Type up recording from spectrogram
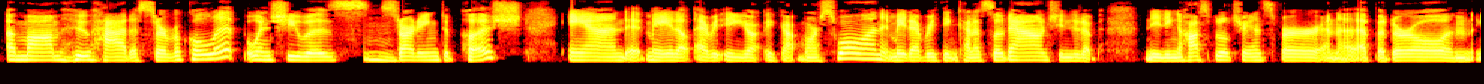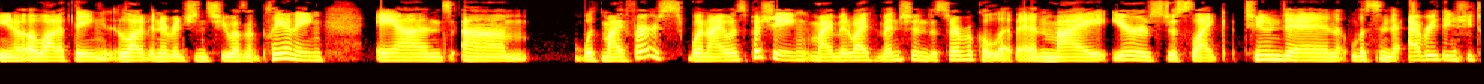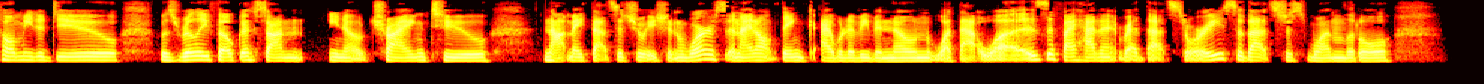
a mom who had a cervical lip when she was mm. starting to push and it made everything, it got more swollen. It made everything kind of slow down. She ended up needing a hospital transfer and an epidural and, you know, a lot of things, a lot of interventions she wasn't planning. And, um, with my first, when I was pushing, my midwife mentioned the cervical lip and my ears just like tuned in, listened to everything she told me to do, was really focused on, you know, trying to not make that situation worse. And I don't think I would have even known what that was if I hadn't read that story. So that's just one little,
